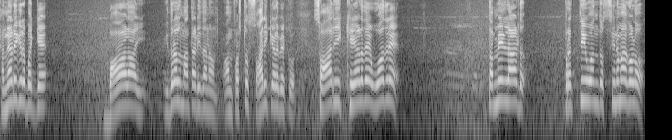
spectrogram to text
ಕನ್ನಡಿಗರ ಬಗ್ಗೆ ಭಾಳ ಇದರಲ್ಲಿ ಮಾತಾಡಿದಾನ ಅವನು. ಅವ್ನು ಫಸ್ಟು ಸಾರಿ ಕೇಳಬೇಕು. ಸಾರಿ ಕೇಳದೆ ಹೋದರೆ ತಮಿಳ್ನಾಡು ಪ್ರತಿಯೊಂದು ಸಿನಿಮಾಗಳು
